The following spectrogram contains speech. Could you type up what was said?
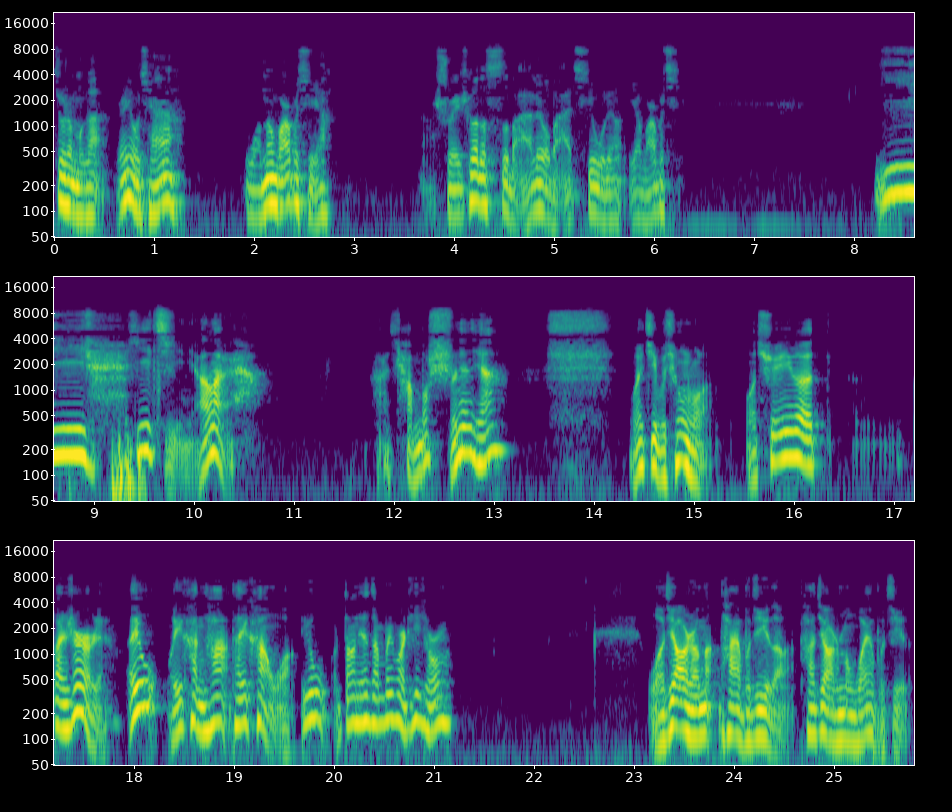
就这么干，人有钱啊，我们玩不起啊，啊，水车的四百、六百、七五零也玩不起。一一几年来的呀？哎，差不多十年前，我也记不清楚了。我去一个办事儿去，哎呦，我一看他，他一看我，哎呦，当年咱不一块踢球吗？我叫什么，他也不记得了；他叫什么，我也不记得。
